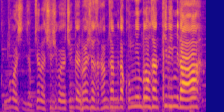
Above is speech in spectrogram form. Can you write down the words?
궁금하신 점 전화 주시고요. 지금까지 봐주셔서 감사합니다. 국민부동산 TV입니다.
